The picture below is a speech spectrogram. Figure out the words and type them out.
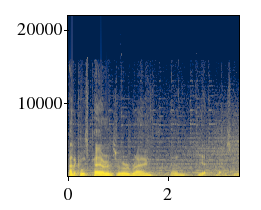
and of course, parents were around, and yeah, that was good.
